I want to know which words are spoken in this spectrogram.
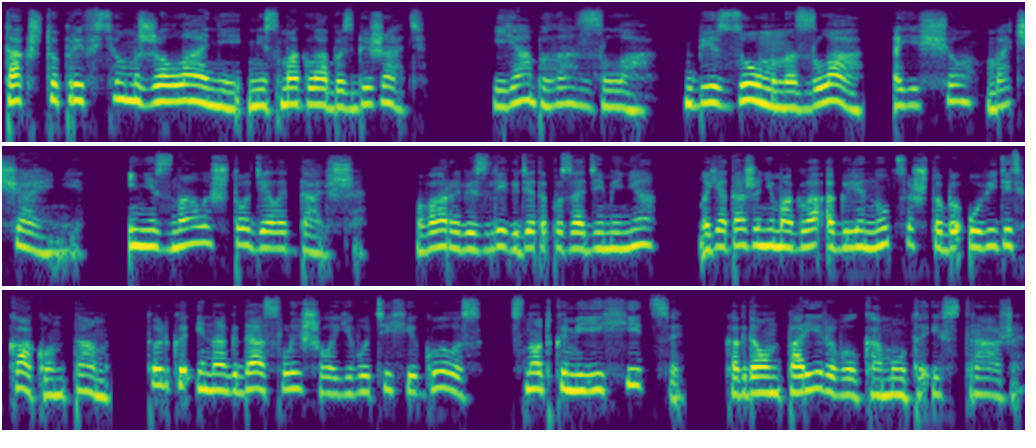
так что при всем желании не смогла бы сбежать. Я была зла, безумно зла, а еще в отчаянии, и не знала, что делать дальше. Вара везли где-то позади меня, но я даже не могла оглянуться, чтобы увидеть, как он там, только иногда слышала его тихий голос с нотками ехицы, когда он парировал кому-то из стражи.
